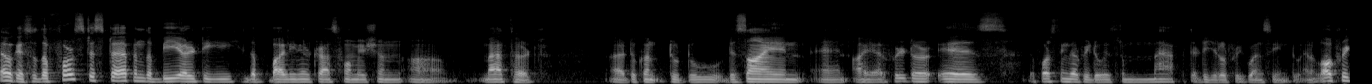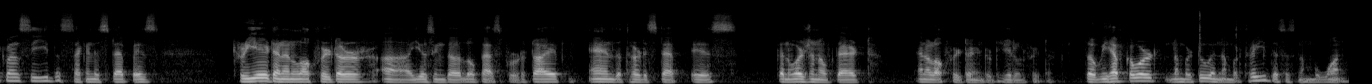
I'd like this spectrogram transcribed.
Okay, so the first step in the BLT, the bilinear transformation uh, method uh, to, to, to design an IIR filter is the first thing that we do is to map the digital frequency into analog frequency. The second step is create an analog filter uh, using the low pass prototype. And the third step is conversion of that analog filter into digital filter. So we have covered number two and number three. This is number one.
